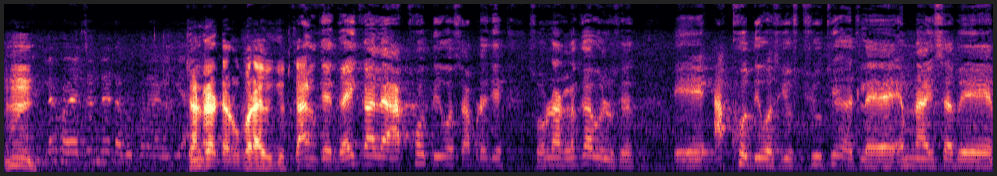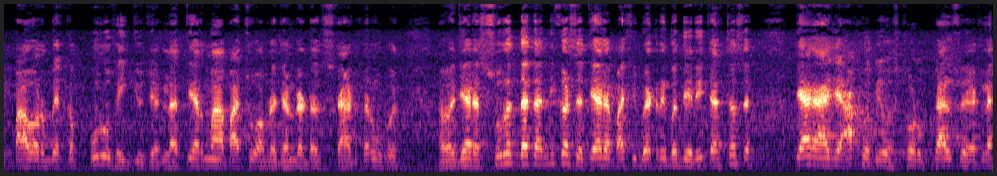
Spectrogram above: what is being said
જનરેટર ઉપર આવી જનરેટર ઉપર આવી ગયું કારણ કે ગઈકાલે આખો દિવસ આપણે જે સોલાર લગાવેલું છે એ આખો દિવસ યુઝ થયું છે. એટલે એમના હિસાબે પાવર બેકઅપ પૂરું થઈ ગયું છે. એટલે અત્યારમાં પાછું આપણે જનરેટર સ્ટાર્ટ કરવું હોય હવે જ્યારે સુરત દાદા નીકળશે ત્યારે પાછી બેટરી બધી રિચાર્જ થશે. ત્યારે આજે આખો દિવસ થોડુંક ચાલશે. એટલે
